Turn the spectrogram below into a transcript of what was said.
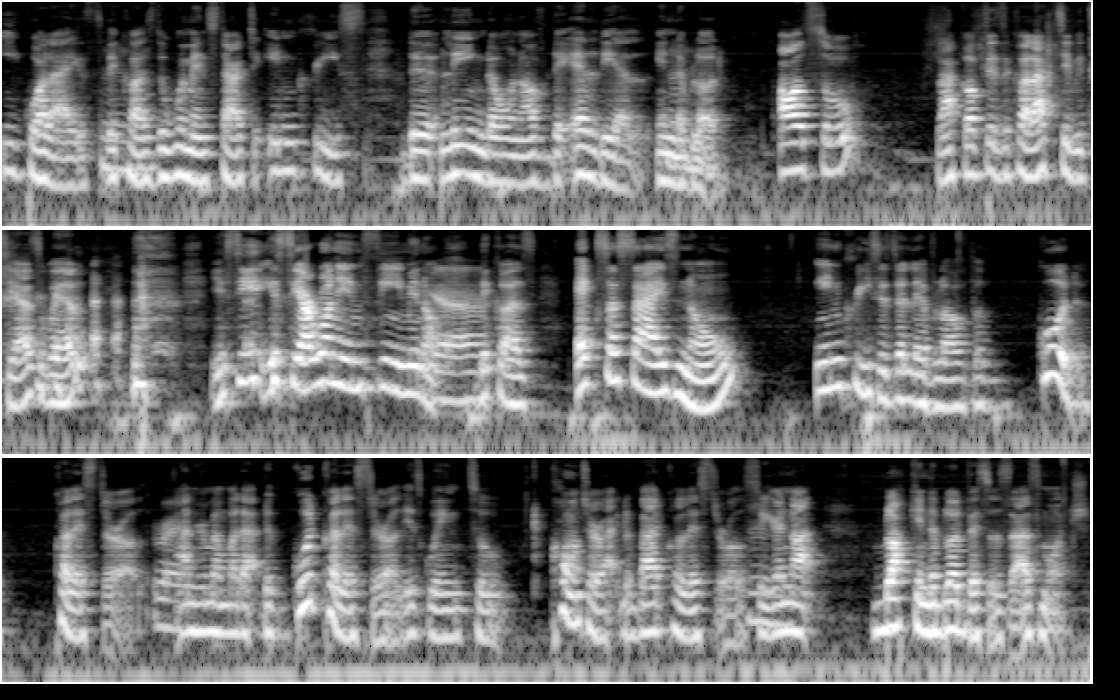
equalized because the women start to increase the laying down of the LDL in the blood. Also, lack of physical activity as well. you see, you see a running theme, you know, Yeah. because exercise now increases the level of the good cholesterol. Right. And remember that the good cholesterol is going to counteract the bad cholesterol, so Mm-hmm. you're not blocking the blood vessels as much.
